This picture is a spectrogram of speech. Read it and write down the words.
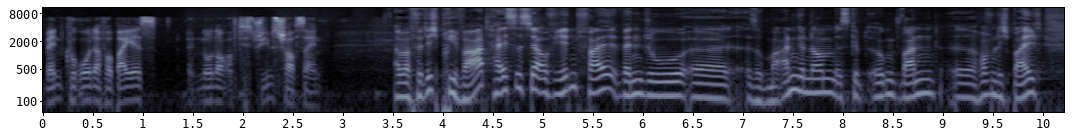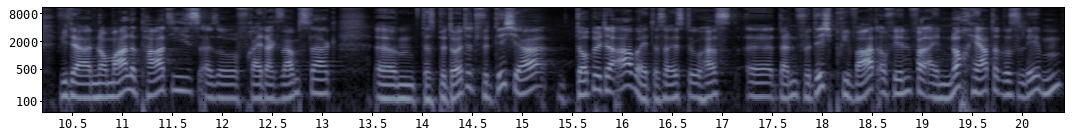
wenn Corona vorbei ist, nur noch auf die Streams scharf sein. Aber für dich privat heißt es ja auf jeden Fall, wenn du, äh, also mal angenommen, es gibt irgendwann, äh, hoffentlich bald, wieder normale Partys, also Freitag, Samstag. Ähm, das bedeutet für dich ja doppelte Arbeit. Das heißt, du hast äh, dann für dich privat auf jeden Fall ein noch härteres Leben.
